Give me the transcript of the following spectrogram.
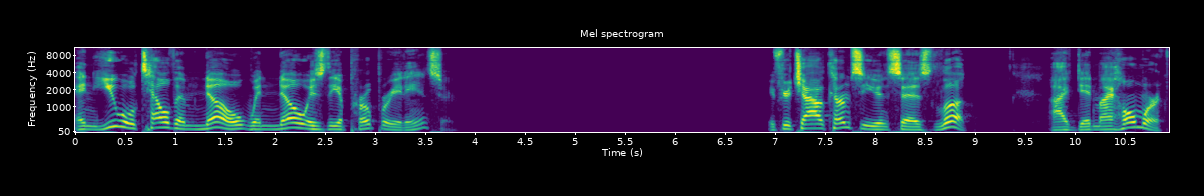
and you will tell them no when no is the appropriate answer. If your child comes to you and says, Look, I did my homework,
